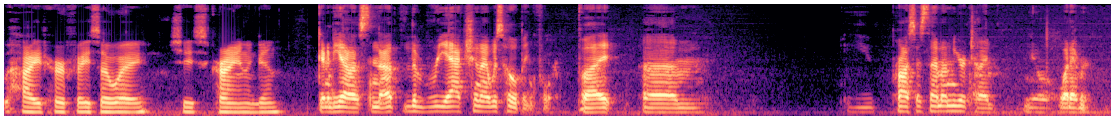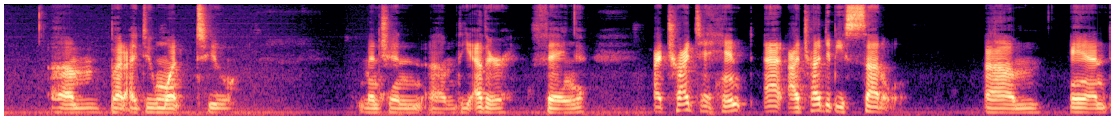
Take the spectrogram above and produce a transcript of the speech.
hide her face away. She's crying again. Gonna be honest, not the reaction I was hoping for, but um, you process that on your time. You know, whatever. Um, but I do want to mention um, the other thing. I tried to hint at. I tried to be subtle, um, and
